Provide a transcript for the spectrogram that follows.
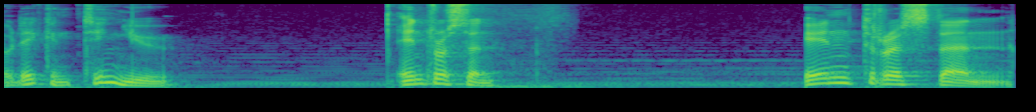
Oh, they continue. Interesting. Interesting.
